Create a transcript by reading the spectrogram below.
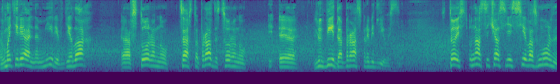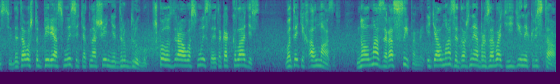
в материальном мире, в делах, э, в сторону царства правды, в сторону э, любви, добра, справедливости. То есть у нас сейчас есть все возможности для того, чтобы переосмыслить отношения друг к другу. Школа здравого смысла – это как кладезь вот этих алмазов. Но алмазы рассыпаны. Эти алмазы должны образовать единый кристалл.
